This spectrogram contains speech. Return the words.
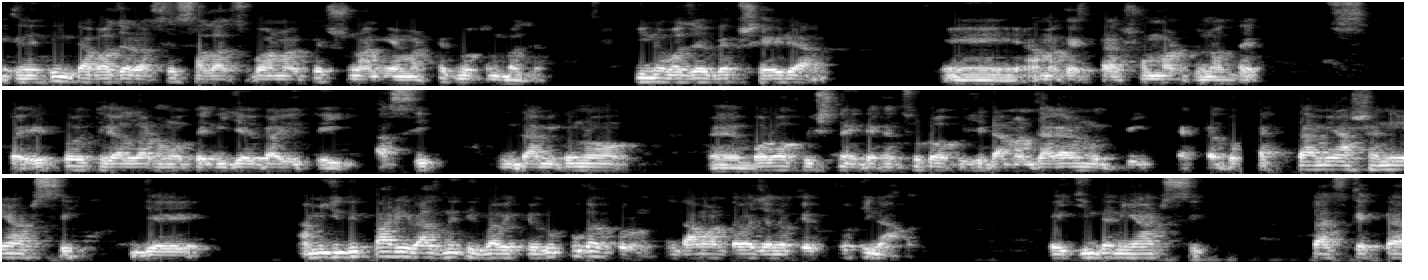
এখানে তিনটা বাজার আছে সালা সুপার মার্কেট, সোনামিয়া মার্কেট, নতুন বাজার। তিনো বাজার ব্যবসায়ীরা আমাকে একটা সম্বর্ধনা দেয়। তো এরপর থেকে আল্লাহর মতে নিজের বাড়িতেই আসি। কিন্তু আমি কোনো বড় অফিস নাই, দেখেন ছোট অফিস, এটা আমার জায়গার মধ্যেই একটা একটা আমি আশা নিয়ে আসছি যে আমি যদি পারি রাজনৈতিক ভাবে কেউ উপকার করুন কিন্তু আমার দ্বারা যেন কেউ ক্ষতি না হয়। এই চিন্তা নিয়ে আসছি। তো আজকে একটা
